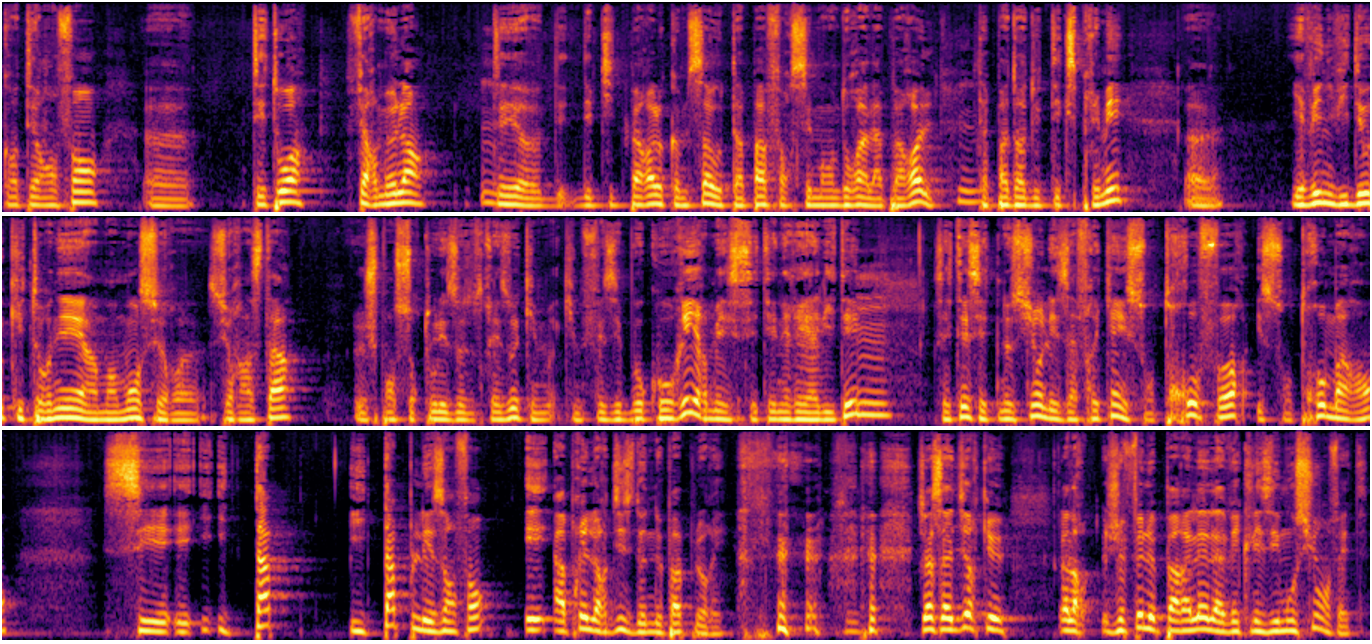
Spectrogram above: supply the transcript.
Quand, t'es enfant, euh, tais-toi, ferme-la. Mm. T'es, euh, des, des petites paroles comme ça où t'as pas forcément droit à la parole, Mm. t'as pas droit de t'exprimer. Euh, Il y avait une vidéo qui tournait à un moment sur, euh, sur Insta, euh, je pense sur tous les autres réseaux, qui, me- qui me faisait beaucoup rire, mais c'était une réalité. Mm. C'était cette notion, les Africains, ils sont trop forts, ils sont trop marrants. C'est, ils tapent, ils tapent les enfants et après ils leur disent de ne pas pleurer. tu vois, c'est-à-dire que, alors, je fais le parallèle avec les émotions, en fait.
